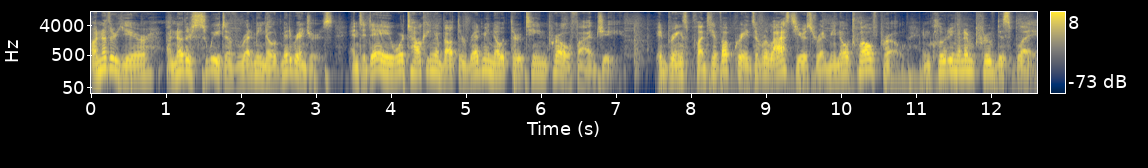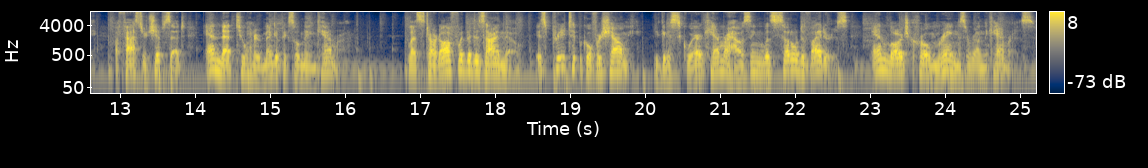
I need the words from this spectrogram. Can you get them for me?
Another year, another suite of Redmi Note mid-rangers, and today we're talking about the Redmi Note 13 Pro 5G. It brings plenty of upgrades over last year's Redmi Note 12 Pro, including an improved display, a faster chipset, and that 200 megapixel main camera. Let's start off with the design though. It's pretty typical for Xiaomi. You get a square camera housing with subtle dividers, and large chrome rings around the cameras.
